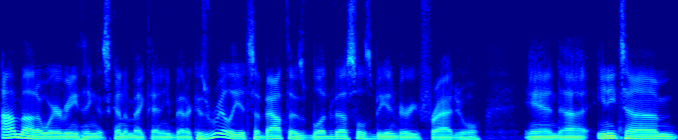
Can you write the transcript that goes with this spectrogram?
I'm not aware of anything that's going to make that any better because really it's about those blood vessels being very fragile and uh, anytime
